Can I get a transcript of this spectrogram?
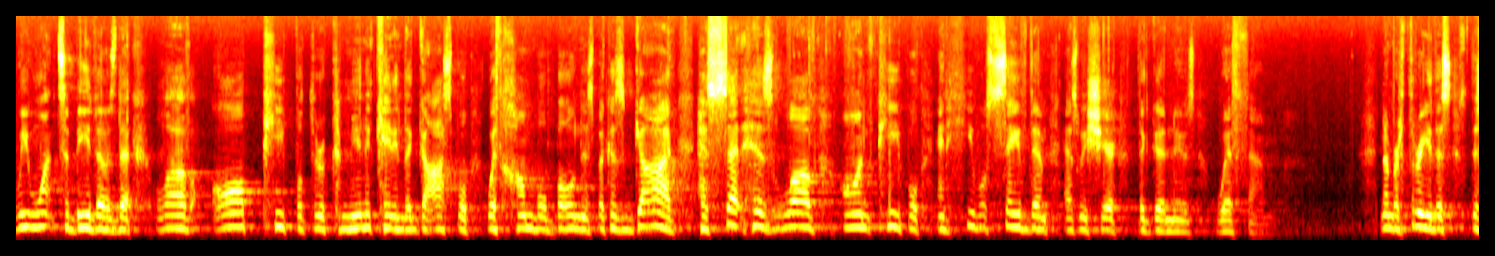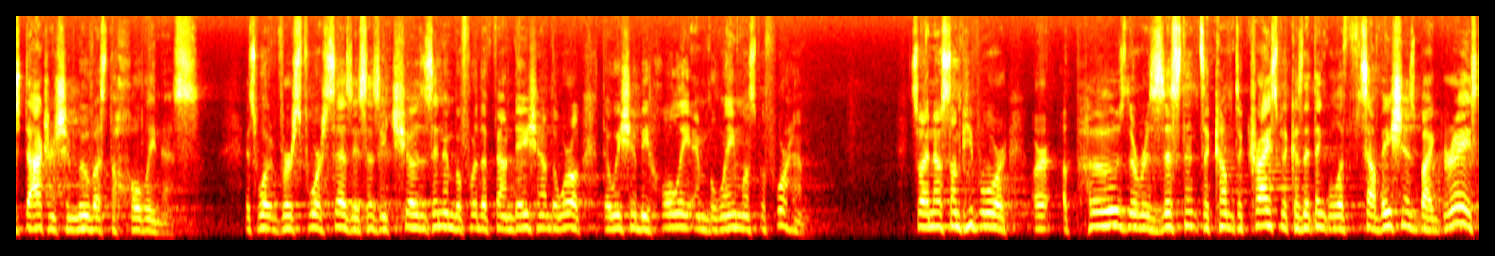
we want to be those that love all people through communicating the gospel with humble boldness because God has set his love on people and he will save them as we share the good news with them. Number three, this, this doctrine should move us to holiness. It's what verse 4 says. It says, He chose us in Him before the foundation of the world that we should be holy and blameless before Him. So I know some people are, are opposed or resistant to come to Christ because they think, well, if salvation is by grace,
